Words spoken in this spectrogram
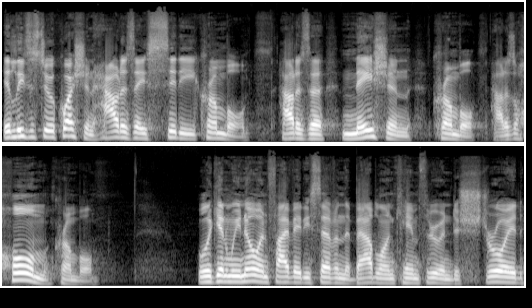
It leads us to a question How does a city crumble? How does a nation crumble? How does a home crumble? Well, again, we know in 587 that Babylon came through and destroyed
